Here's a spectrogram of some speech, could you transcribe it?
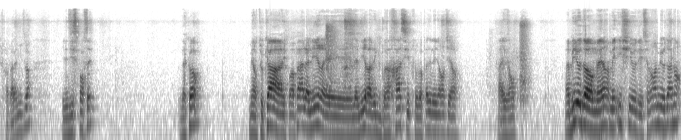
fera pas la mitzvah. Il est dispensé. D'accord? Mais en tout cas, il ne pourra pas la lire et la lire avec bracha s'il ne prévoit pas de la lire entière. Par exemple. Rabbi Yoda Omer, mais Ishi Yehudi. C'est vraiment Rabbi Yoda, non.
